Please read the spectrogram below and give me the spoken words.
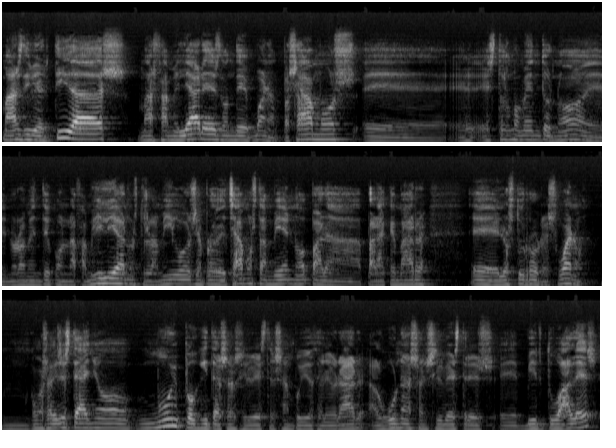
más divertidas, más familiares, donde, bueno, pasábamos eh, estos momentos, ¿no? Eh, normalmente con la familia, nuestros amigos, y aprovechamos también, ¿no? Para, para quemar eh, los turrones. Bueno, mm, como sabéis, este año muy poquitas San Silvestres se han podido celebrar, algunas San Silvestres virtuales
